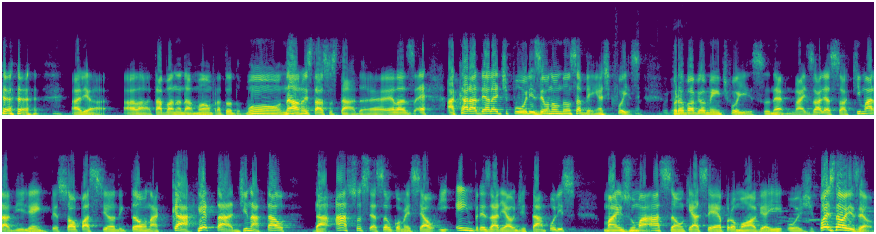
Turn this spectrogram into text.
ali, ó. Olha lá, tá banando a mão para todo mundo. Não, não está assustada. Elas, é, a cara dela é tipo, o Eliseu não dança bem. Acho que foi isso. Provavelmente foi isso, né? Mas olha só, que maravilha, hein? Pessoal passeando então na carreta de Natal da Associação Comercial e Empresarial de Itápolis. Mais uma ação que a CE promove aí hoje. Pois não, Eliseu?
